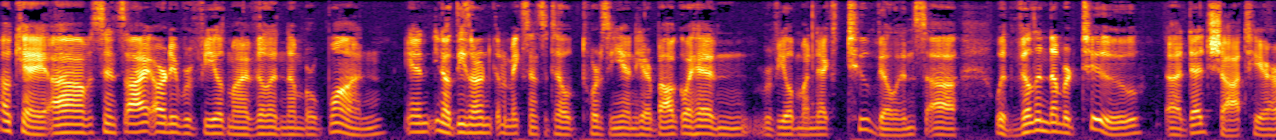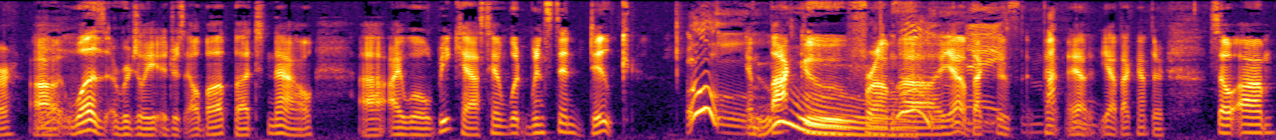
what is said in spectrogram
Okay, um, since I already revealed my villain number one, and you know these aren't going to make sense until towards the end here, but I'll go ahead and reveal my next two villains. Uh, with villain number two, uh, Deadshot here uh, was originally Idris Elba, but now uh, I will recast him with Winston Duke Ooh. and Baku from uh, yeah, Black, Nice. Pan- yeah, yeah, Black Panther. So, um,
